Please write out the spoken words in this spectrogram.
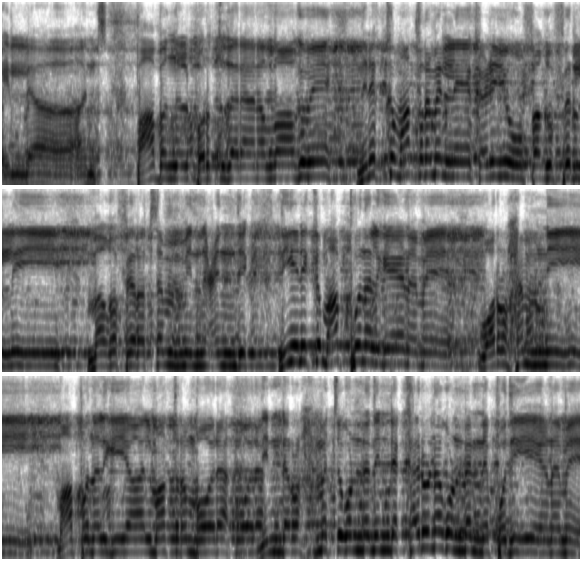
ഇല്ലാ. പാപങ്ങൾ പുറത്തു തരാൻ അള്ളാഹുവേ നിനക്ക് മാത്രമല്ലേ കഴിയൂ ഫഗ്ഫിർ മഗ്ഫിറതൻ മിൻ ഇൻദിക്. നീ എനിക്ക് മാപ്പ് നൽകണമേ വർഹംനി. മാപ്പ് നൽകിയാൽ മാത്രം പോരാ നിന്റെ റഹ്മത്ത് കൊണ്ട് നിന്റെ കരുണ കൊണ്ട് എന്നെ പൊതിയണമേ.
